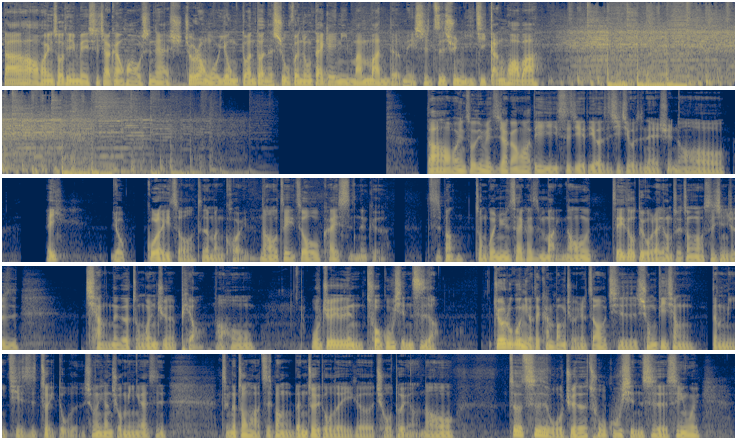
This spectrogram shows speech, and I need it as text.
大家好，欢迎收听美食加干话，我是 Nash，就让我用短短的十五分钟带给你满满的美食资讯以及干话吧。大家好，欢迎收听美食加干话第四届第二十七集，我是 Nash。然后，哎，又过了一周，真的蛮快的。然后这一周开始那个直棒总冠军赛开始买，然后这一周对我来讲最重要的事情就是。抢那个总冠军的票，然后我觉得有点错估形势啊。就如果你有在看棒球，你就知道其实兄弟象的迷其实是最多的。兄弟象球迷应该是整个中华职棒人最多的一个球队啊。然后这次我觉得错估形势，是因为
